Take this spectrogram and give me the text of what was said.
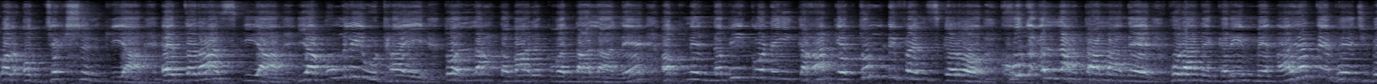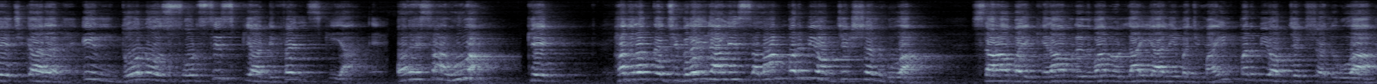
واسطوں پر آبجیکشن کیا، اعتراض کیا یا انگلی اٹھائی تو اللہ تبارک و تعالیٰ نے اپنے نبی کو نہیں کہا کہ تم ڈیفنس کرو۔ خود اللہ تعالیٰ نے قرآن کریم میں آیتیں بھیج بھیج کر ان دونوں سورسز کیا ڈیفنس کیا ہے۔ اور ایسا ہوا کہ حضرت جبرائیل علیہ السلام پر بھی آبجیکشن ہوا۔ صحابہ کرام رضوان اللہ علی مجمعین پر بھی آبجیکشن ہوا،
